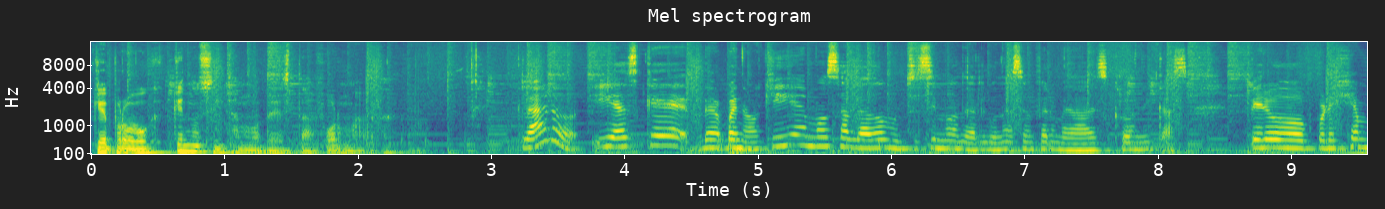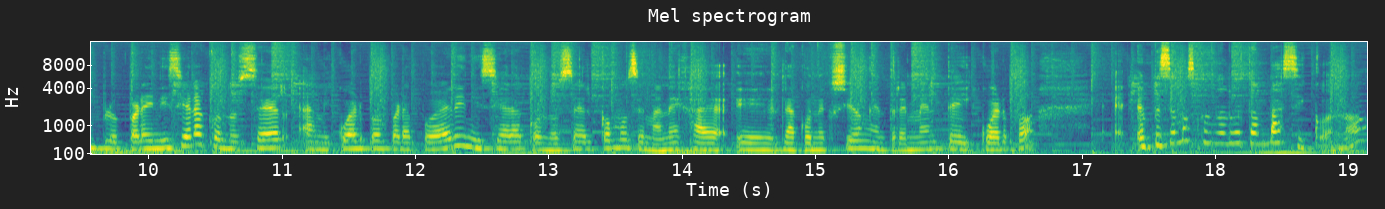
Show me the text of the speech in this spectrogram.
que provocan que nos sintamos de esta forma, ¿verdad? Claro, y es que, bueno, aquí hemos hablado muchísimo de algunas enfermedades crónicas, pero por ejemplo, para iniciar a conocer a mi cuerpo, para poder iniciar a conocer cómo se maneja eh, la conexión entre mente y cuerpo, empecemos con algo tan básico, ¿no?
